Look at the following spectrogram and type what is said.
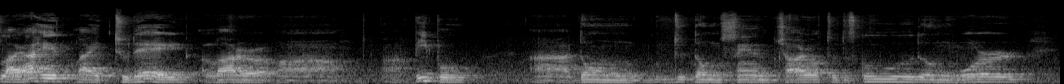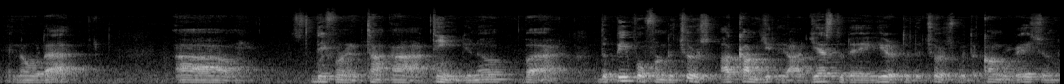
like I hate like today a lot of uh, uh, people uh, don't do, don't send child to the school, don't work, and all that. Um, it's different ti uh, thing, you know. But the people from the church, I come uh, yesterday here to the church with the congregation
